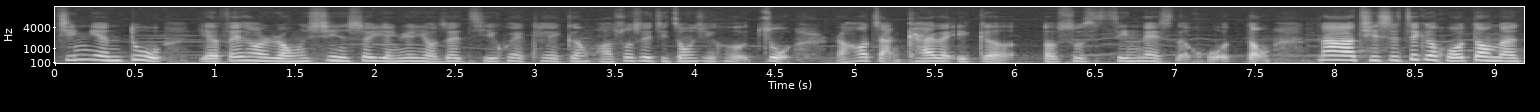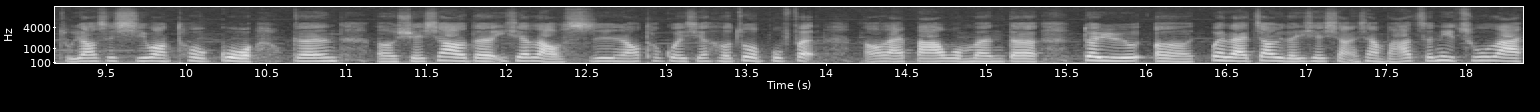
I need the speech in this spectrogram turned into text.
今年度也非常荣幸，设研院有这个机会可以跟华硕设计中心合作，然后展开了一个呃数字 CNES 的活动。那其实这个活动呢，主要是希望透过跟呃学校的一些老师，然后透过一些合作部分，然后来把我们的对于呃未来教育的一些想象，把它整理出来，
